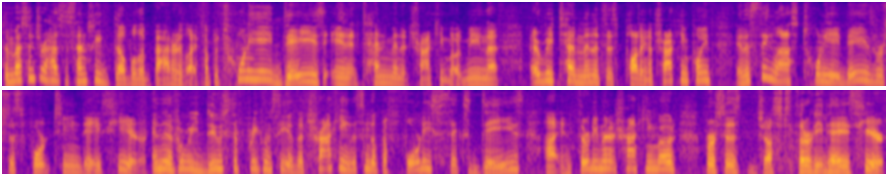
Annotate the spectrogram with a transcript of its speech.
The Messenger has essentially double the battery life, up to 28 days in 10-minute tracking mode, meaning that every 10 minutes it's plotting a tracking point, and this thing lasts 28 days versus 14 days here. And then if we reduce the frequency of the tracking, this can go up to 46 days uh, in 30-minute tracking mode versus just 30 days here.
